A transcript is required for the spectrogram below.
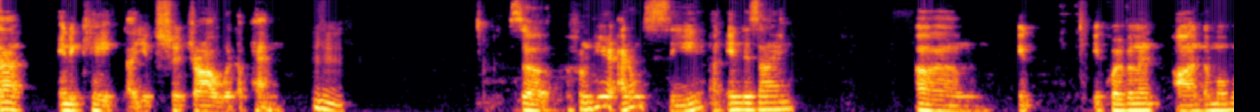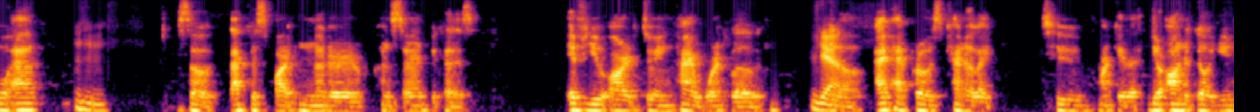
that indicate that you should draw with a pen. hmm So from here, I don't see an InDesign um, e- equivalent on the mobile app. hmm So that could spark another concern because if you are doing high workload, Yeah. you know, iPad Pro is kind of like to market it. You're on the go. You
